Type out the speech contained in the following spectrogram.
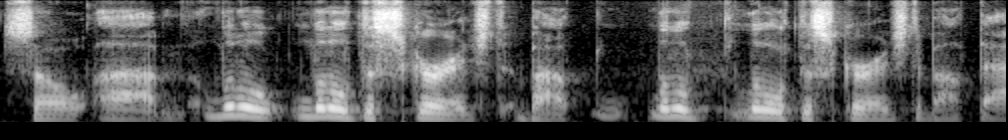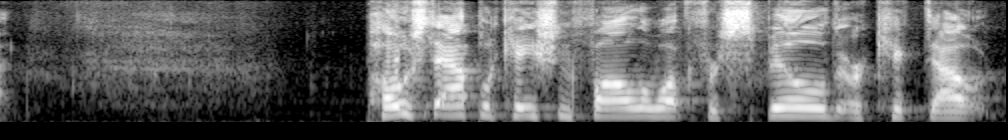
So um, little little discouraged about little little discouraged about that. Post application follow up for spilled or kicked out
